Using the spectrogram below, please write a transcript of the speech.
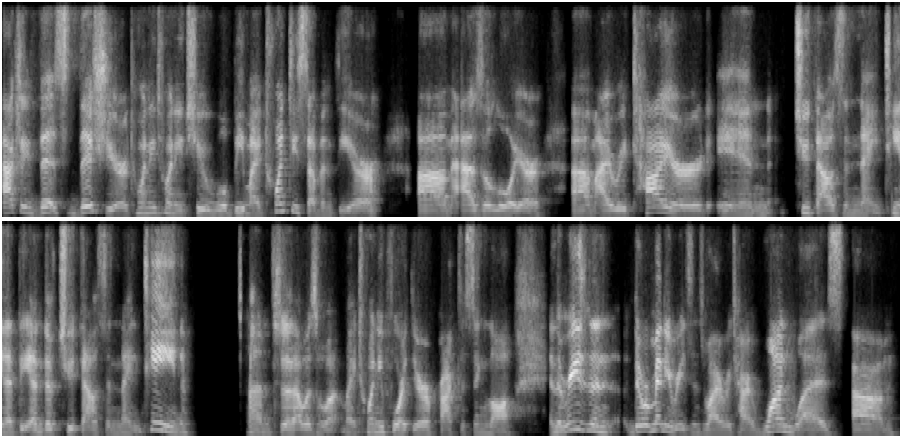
actually this this year 2022 will be my 27th year um, as a lawyer. Um, i retired in 2019 at the end of 2019 um, so that was what my 24th year of practicing law. And the reason there were many reasons why i retired. One was um,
